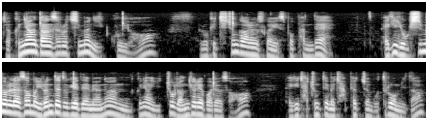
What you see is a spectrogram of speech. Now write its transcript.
자, 그냥 단수를 치면 있고요. 이렇게 치중 가는 수가 있을 법한데 백이 욕심을 내서 뭐 이런 데 두게 되면은 그냥 이쪽 연결해 버려서 백이 자충 때문에 잡혔죠. 못 들어옵니다.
